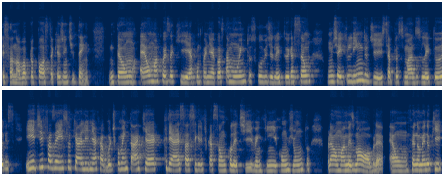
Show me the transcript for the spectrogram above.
essa nova proposta que a gente tem. Então, é uma coisa que a companhia gosta muito, os clubes de leitura são um jeito lindo de se aproximar dos leitores e de fazer isso que a Aline acabou de comentar, que é criar essa significação coletiva, enfim, e conjunto para uma mesma obra. É um fenômeno que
